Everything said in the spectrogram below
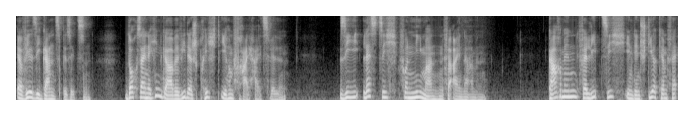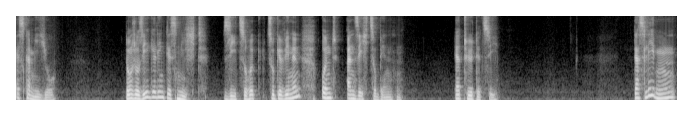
Er will sie ganz besitzen. Doch seine Hingabe widerspricht ihrem Freiheitswillen. Sie lässt sich von niemanden vereinnahmen. Carmen verliebt sich in den Stierkämpfer Escamillo. Don José gelingt es nicht, sie zurückzugewinnen und an sich zu binden. Er tötet sie. Das Leben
